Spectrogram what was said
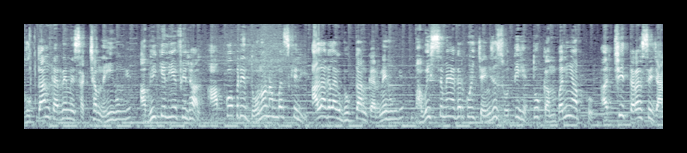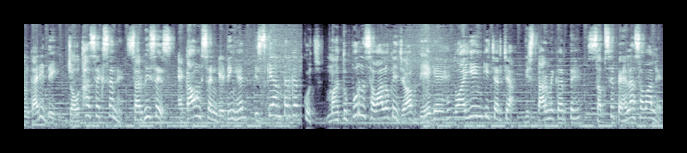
भुगतान करने में सक्षम नहीं होंगे अभी के लिए फिलहाल आपको अपने दोनों नंबर्स के लिए अलग अलग भुगतान भुगतान करने होंगे भविष्य में अगर कोई चेंजेस होती है तो कंपनी आपको अच्छी तरह से जानकारी देगी चौथा सेक्शन है services account and getting help इसके अंतर्गत कुछ महत्वपूर्ण सवालों के जवाब दिए गए हैं तो आइए इनकी चर्चा विस्तार में करते हैं सबसे पहला सवाल है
